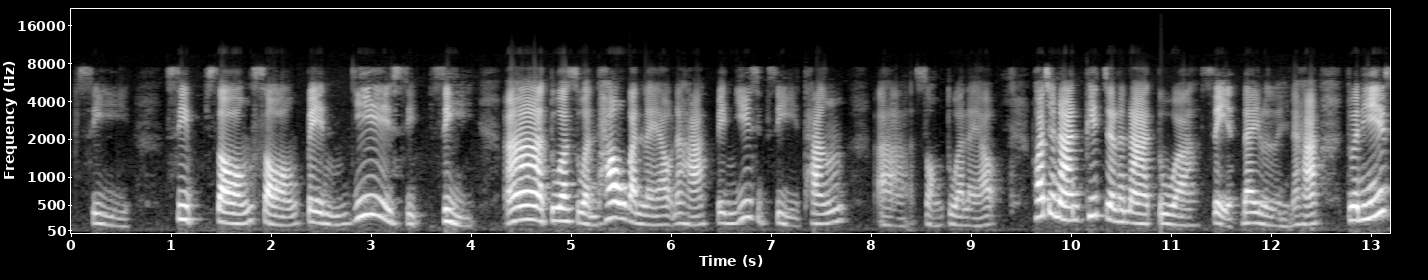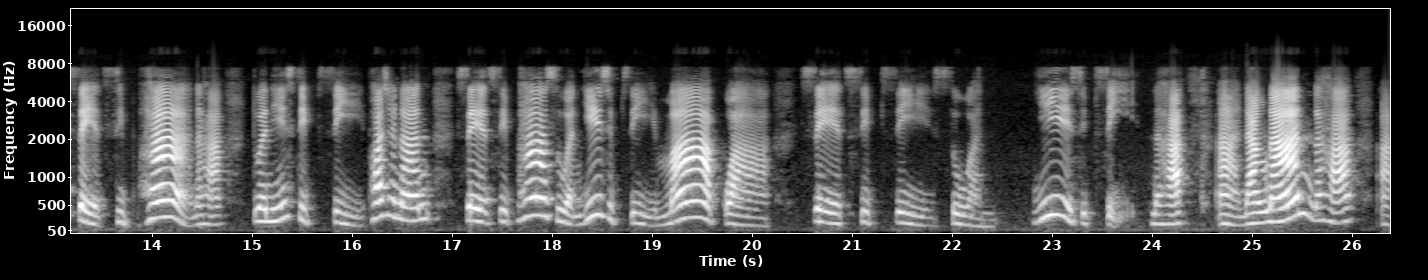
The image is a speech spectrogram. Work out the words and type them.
14 12 2 เป็น 24อ่า ตัวส่วนเท่ากันแล้วนะคะ เป็น 24 ทั้ง สองตัวแล้ว เพราะฉะนั้นพิจารณาตัวเศษได้เลยนะคะ ตัวนี้เศษ 15 นะคะ ตัวนี้ 14 เพราะฉะนั้นเศษ 15 ส่วน 24 มากกว่าเศษ 14 ส่วน 24 นะคะะดังนั้นนะคะะ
